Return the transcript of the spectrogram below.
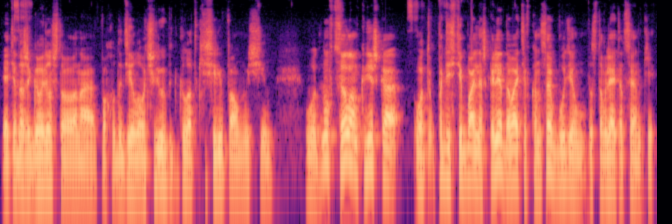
Я тебе даже говорил, что она, по ходу дела, очень любит гладкие черепа у мужчин. Вот. Ну, в целом, книжка вот по десятибалльной шкале давайте в конце будем выставлять оценки.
